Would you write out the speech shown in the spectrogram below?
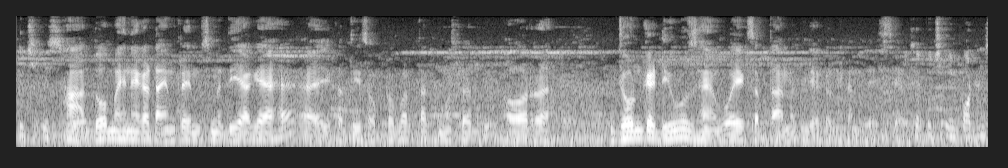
कुछ इस हाँ दो महीने का टाइम फ्रेम इसमें दिया गया है इकतीस अक्टूबर तक मोस्ट और जो उनके ड्यूज़ हैं वो एक सप्ताह में क्लियर करने का निर्देश दिया तो कुछ इंपॉर्टेंट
